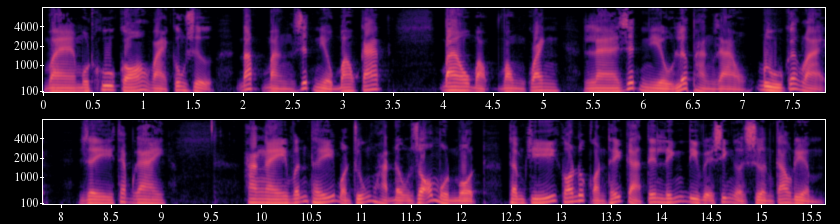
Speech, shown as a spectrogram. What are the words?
và một khu có vài công sự đắp bằng rất nhiều bao cát. Bao bọc vòng quanh là rất nhiều lớp hàng rào đủ các loại, dây thép gai. Hàng ngày vẫn thấy bọn chúng hoạt động rõ một một, thậm chí có lúc còn thấy cả tên lính đi vệ sinh ở sườn cao điểm.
